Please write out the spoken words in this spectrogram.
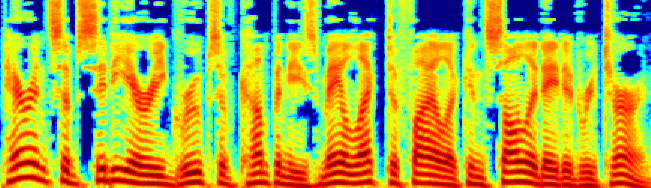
Parent subsidiary groups of companies may elect to file a consolidated return.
